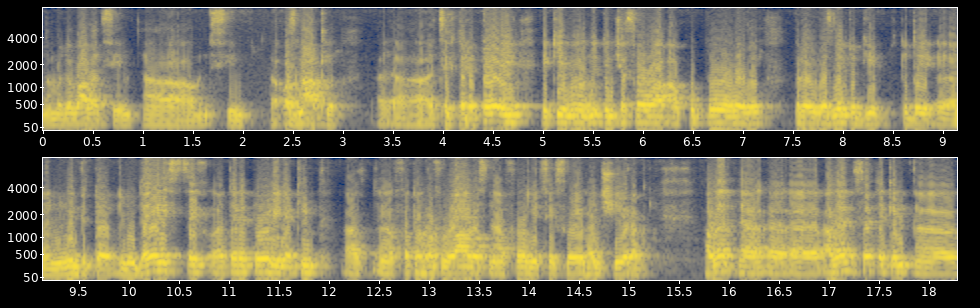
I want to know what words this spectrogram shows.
намалювала ці, ці ознаки цих територій, які вони тимчасово окуповували, привезли тоді туди е, нібито людей з цих е, територій, які е, е, фотографувались на фоні цих своїх ганчірок. Але, е, е, е, але все-таки е,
